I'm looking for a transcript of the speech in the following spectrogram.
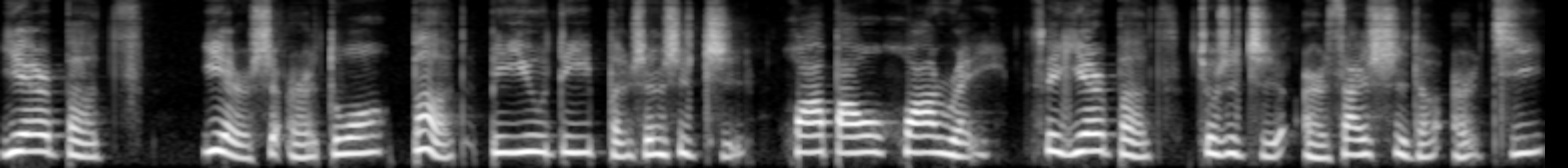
earbuds ear 是耳朵，bud b u d 本身是指花苞花蕊。所以 earbuds 就是指耳塞式的耳机，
